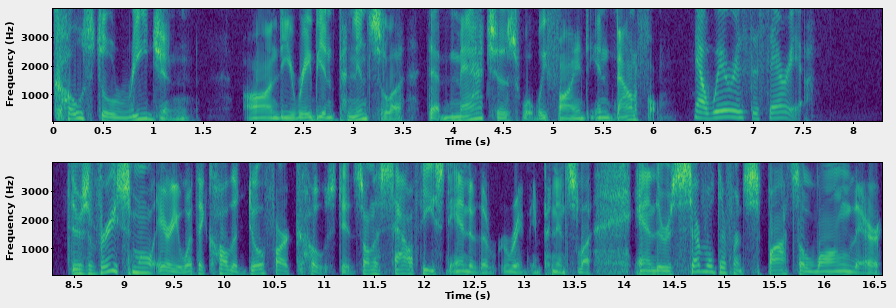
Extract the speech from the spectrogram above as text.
coastal region on the Arabian Peninsula that matches what we find in Bountiful. Now, where is this area? There's a very small area, what they call the Dhofar Coast. It's on the southeast end of the Arabian Peninsula, and there's several different spots along there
